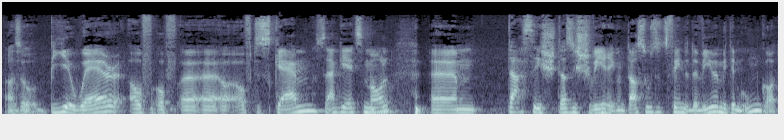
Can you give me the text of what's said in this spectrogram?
Also be aware of, of, äh, of the scam, sage ich jetzt mal. Ähm, das ist, das ist schwierig. Und das herauszufinden, wie man mit dem umgeht,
